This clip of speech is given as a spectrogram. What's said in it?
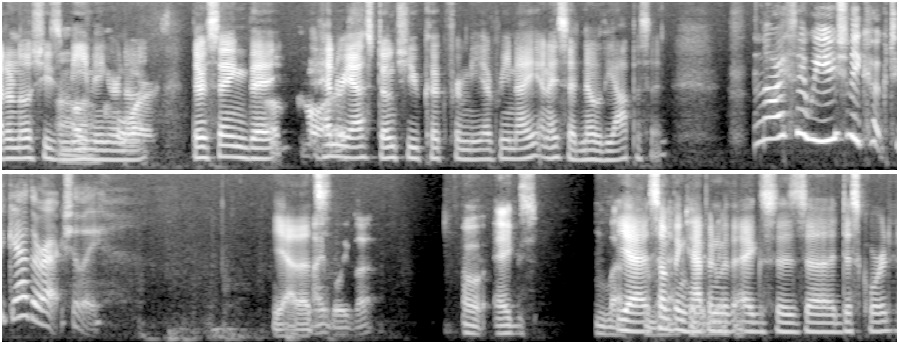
I don't know if she's of memeing or not. They're saying that Henry asked, "Don't you cook for me every night?" And I said, "No, the opposite." No, I say we usually cook together. Actually, Yeah, that's. I believe that. Oh, eggs. Left yeah. Something happened with eggs' uh, Discord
